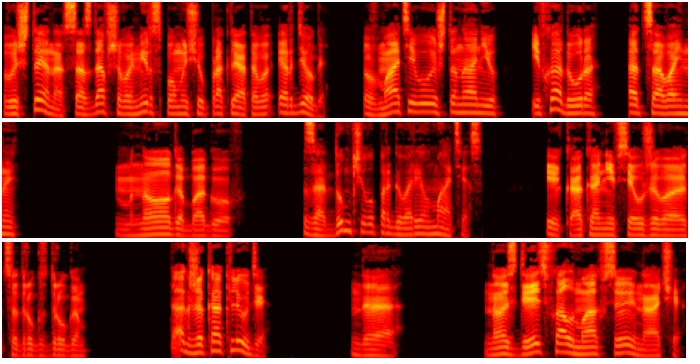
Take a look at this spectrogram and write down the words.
«В Эштена, создавшего мир с помощью проклятого Эрдёга. В мать его Эштенанью и в Хадура, отца войны». «Много богов», — задумчиво проговорил Матиас. «И как они все уживаются друг с другом?» «Так же, как люди». «Да», но здесь, в холмах, все иначе.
